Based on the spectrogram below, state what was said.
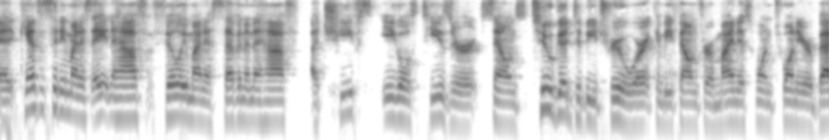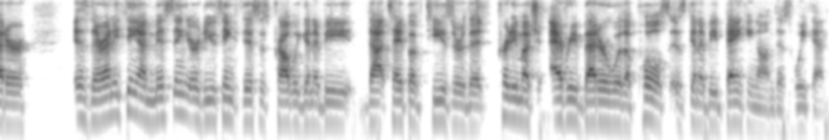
at Kansas City minus eight and a half, Philly minus seven and a half, a Chiefs Eagles teaser sounds too good to be true where it can be found for a minus 120 or bettor. Is there anything I'm missing, or do you think this is probably going to be that type of teaser that pretty much every better with a pulse is going to be banking on this weekend?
